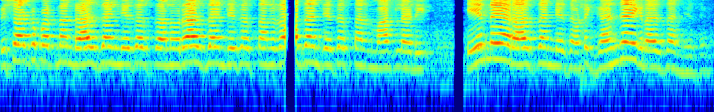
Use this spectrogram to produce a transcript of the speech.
విశాఖపట్నాన్ని రాజధాని చేసేస్తాను రాజధాని చేసేస్తాను రాజధాని చేసేస్తానని మాట్లాడి ఏందయ్యా రాజధాని చేసావు అంటే గంజాయికి రాజధాని చేశాడు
